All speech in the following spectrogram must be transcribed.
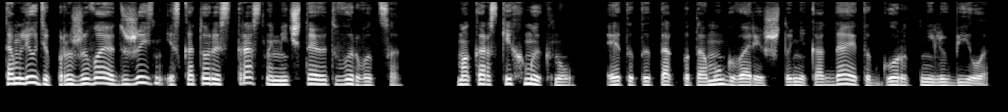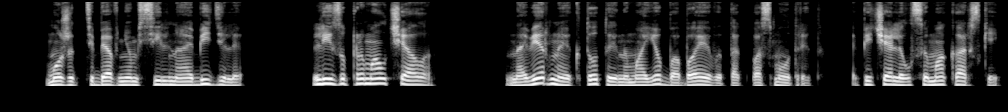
Там люди проживают жизнь, из которой страстно мечтают вырваться. Макарский хмыкнул. «Это ты так потому говоришь, что никогда этот город не любила. Может, тебя в нем сильно обидели?» Лиза промолчала. «Наверное, кто-то и на мое Бабаева так посмотрит», — опечалился Макарский.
